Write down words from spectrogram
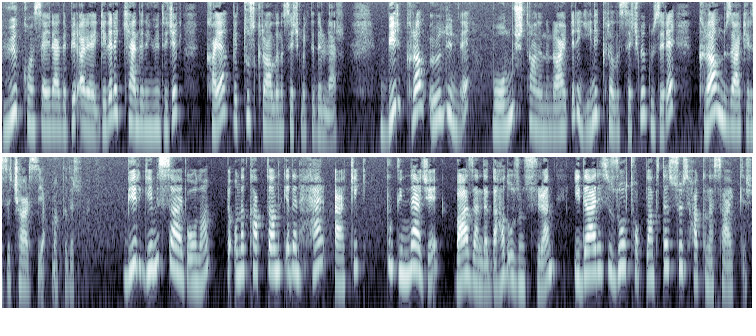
büyük konseylerde bir araya gelerek kendini yönetecek kaya ve tuz krallığını seçmektedirler. Bir kral öldüğünde boğulmuş tanrının rahipleri yeni kralı seçmek üzere kral müzakeresi çağrısı yapmaktadır. Bir gemi sahibi olan ve ona kaptanlık eden her erkek bu günlerce bazen de daha da uzun süren idaresi zor toplantıda söz hakkına sahiptir.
